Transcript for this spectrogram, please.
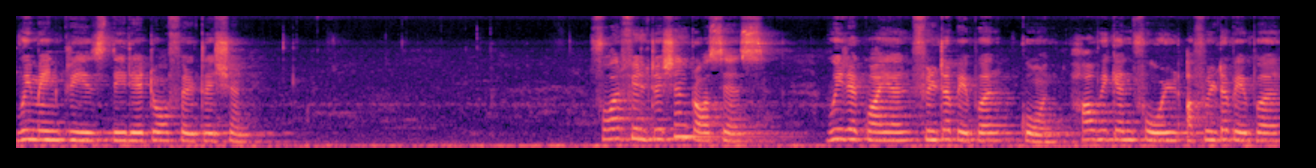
we may increase the rate of filtration for filtration process we require filter paper cone. How we can fold a filter paper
